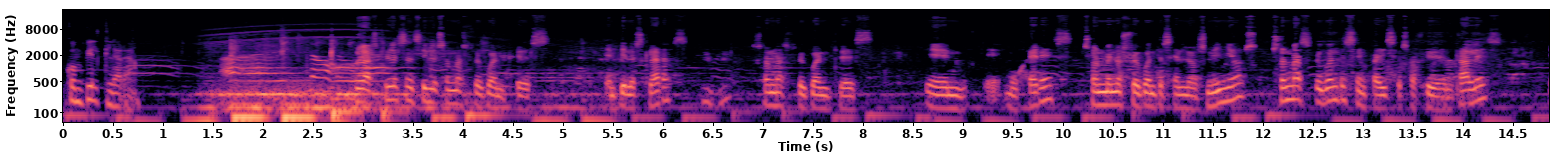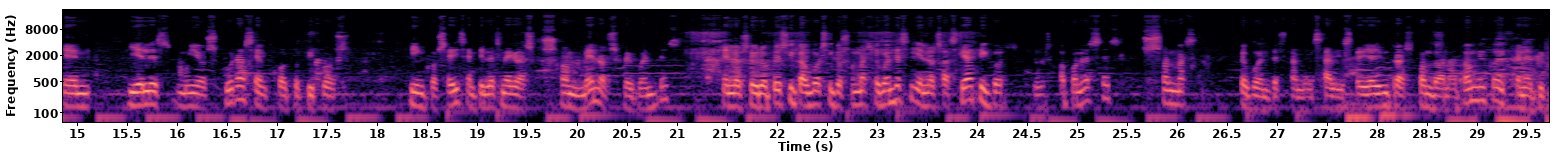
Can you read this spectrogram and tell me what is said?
con piel clara. Las pieles sensibles son más frecuentes en pieles claras, son más frecuentes en eh, mujeres, son menos frecuentes en los niños, son más frecuentes en países occidentales, en pieles muy oscuras, en fototipos 5 o 6 en pieles negras son menos frecuentes, en los europeos y caucásicos son más frecuentes y en los asiáticos, en los japoneses, son más frecuentes también, ¿sabes? Ahí hay un trasfondo anatómico y genético.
